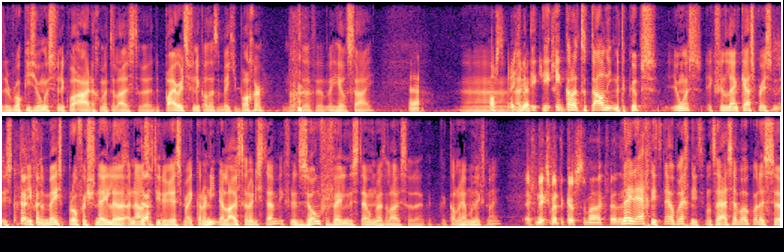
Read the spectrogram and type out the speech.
de Rockies jongens vind ik wel aardig om naar te luisteren. De Pirates vind ik altijd een beetje bagger. Dat eh, vind ik heel saai. Ja. Eh, Past een beetje nou, ik kan het totaal niet met de Cubs, jongens. Ik vind Len Casper is, is een van de meest professionele announcers die er is. Maar ik kan er niet naar luisteren, naar die stem. Ik vind het zo'n vervelende stem om naar te luisteren. Ik kan er helemaal niks mee. Heeft niks met de Cubs te maken verder. Nee, nee, echt niet. Nee, oprecht niet. Want eh, ze hebben ook wel eens eh,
